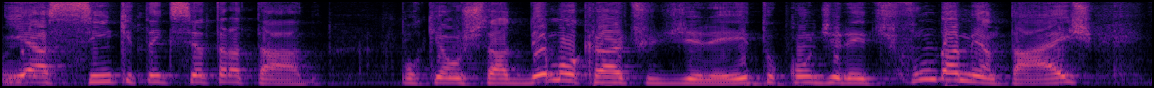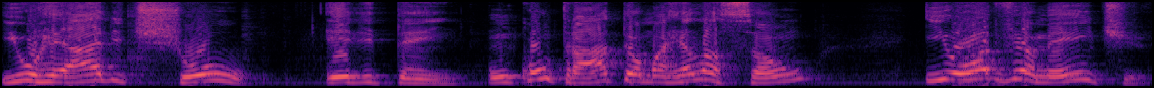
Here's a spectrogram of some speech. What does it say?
E é assim que tem que ser tratado. Porque é um Estado democrático de direito, com direitos fundamentais, e o reality show, ele tem um contrato, é uma relação, e, obviamente,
